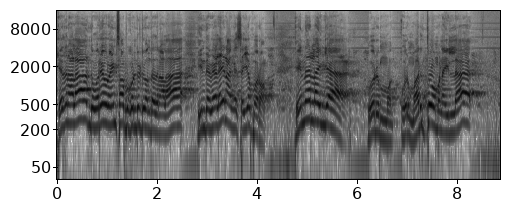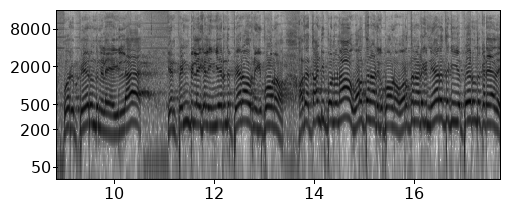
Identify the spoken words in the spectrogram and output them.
எதனால்? இந்த ஒரே ஒரு ஒயின் ஷாப்பு கொண்டுட்டு வந்ததுனால இந்த வேலையை நாங்கள் செய்ய போகிறோம் என்ன இல்லை இங்கே? ஒரு ஒரு மருத்துவமனை இல்லை ஒரு பேருந்து நிலையம் இல்லை என் பெண் பிள்ளைகள் இங்கேருந்து பேராவூர்னிக்கு போகணும். அதை தாண்டி போகணுன்னா ஒரத்த நாடுக்கு போகணும். ஒரத்த நாடுக்கு நேரத்துக்கு இங்கே பேருந்து கிடையாது.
